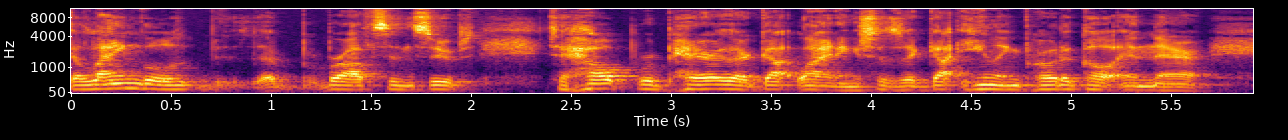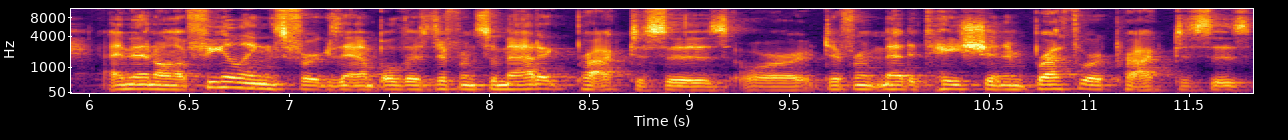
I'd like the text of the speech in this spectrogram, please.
uh, broths and soups to help repair their gut lining. So there's a gut healing protocol in there. And then on the feelings, for example, there's different somatic practices or different meditation and breathwork practices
